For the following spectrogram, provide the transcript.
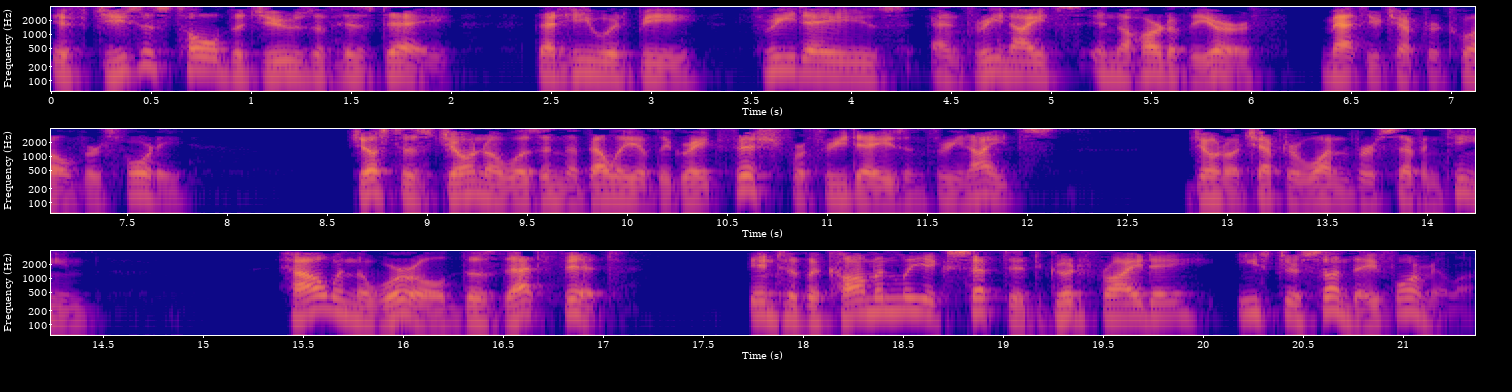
If Jesus told the Jews of his day that he would be three days and three nights in the heart of the earth, Matthew chapter 12 verse 40, just as Jonah was in the belly of the great fish for three days and three nights, Jonah chapter 1 verse 17, how in the world does that fit into the commonly accepted Good Friday, Easter Sunday formula?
